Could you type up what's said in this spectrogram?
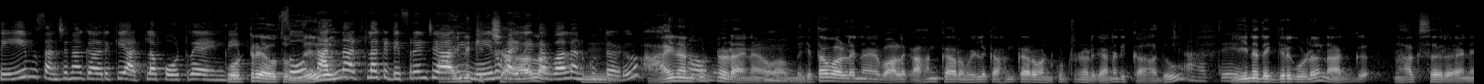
సేమ్ సంజన గారికి అట్లా పోర్ట్రే అయింది. Portray అవుతుంది. నన్ను అట్లాగే డిఫరెంట్ చేయాలి నేను హైలైట్ అవ్వాలి అనుకుంటాడు ఆయన అనుకుంటున్నాడు ఆయన మిగతా వాళ్ళని వాళ్ళకి అహంకారం వీళ్ళకి అహంకారం అనుకుంటున్నాడు కానీ అది కాదు. ఈయన దగ్గర కూడా నాకు నాకు సార్ ఆయన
